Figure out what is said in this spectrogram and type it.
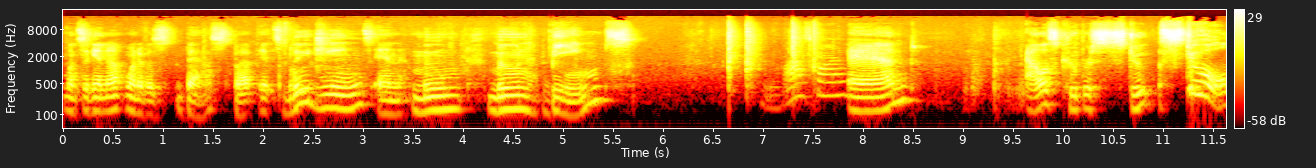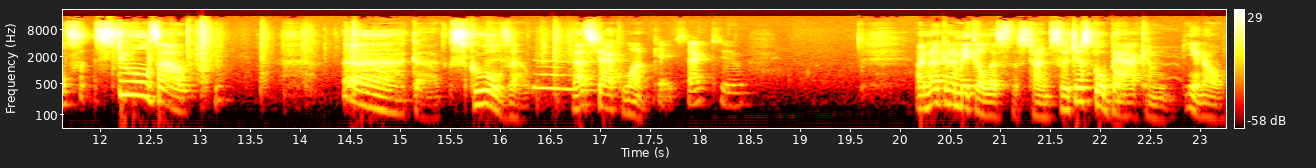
once again, not one of his best, but it's Blue Jeans and Moon Moonbeams. Last one. And Alice Cooper's stu- Stools, Stools Out. Ah, God, School's Out. That's stack one. Okay, stack two. I'm not going to make a list this time, so just go back and, you know,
